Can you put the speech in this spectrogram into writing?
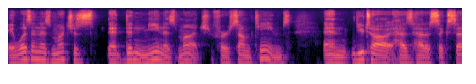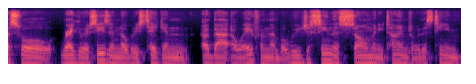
it wasn't as much as it didn't mean as much for some teams. And Utah has had a successful regular season. Nobody's taken uh, that away from them, but we've just seen this so many times where this team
